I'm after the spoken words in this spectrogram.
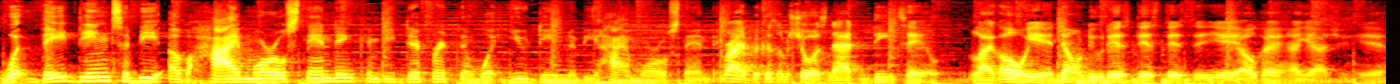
what they deem to be of high moral standing can be different than what you deem to be high moral standing. Right, because I'm sure it's not detailed. Like, oh yeah, don't do this, this, this, this. Yeah, okay, I got you. Yeah.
